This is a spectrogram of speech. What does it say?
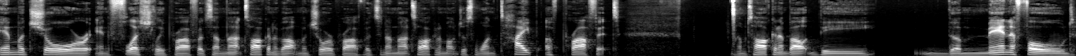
immature and fleshly prophets. I'm not talking about mature prophets, and I'm not talking about just one type of prophet. I'm talking about the the manifold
